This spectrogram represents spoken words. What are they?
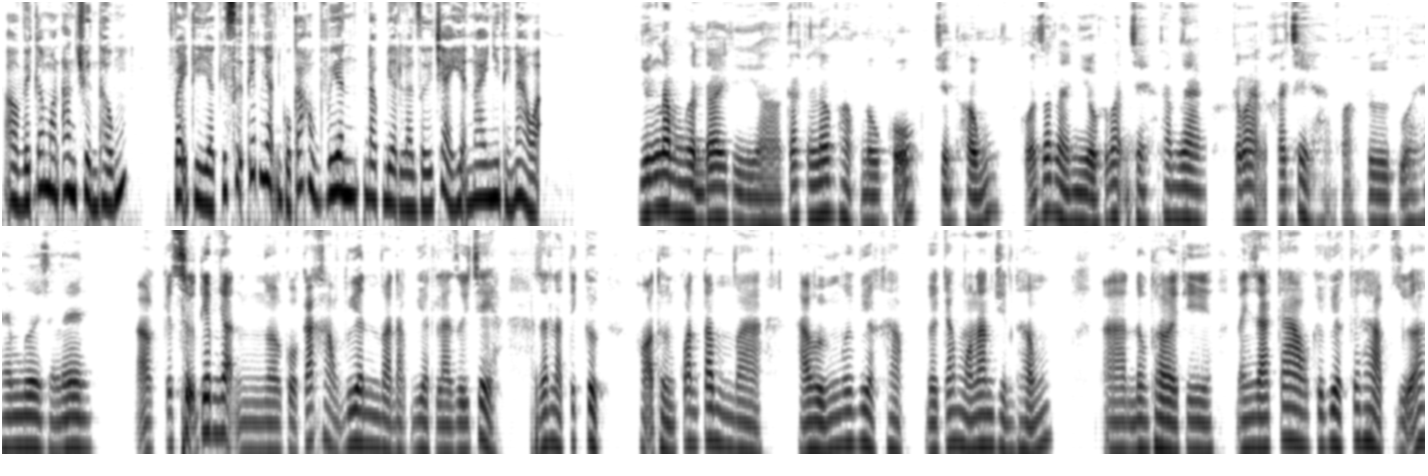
ở về các món ăn truyền thống. Vậy thì à, cái sự tiếp nhận của các học viên, đặc biệt là giới trẻ hiện nay như thế nào ạ? Những năm gần đây thì à, các cái lớp học nấu cỗ truyền thống có rất là nhiều các bạn trẻ tham gia. Các bạn khá trẻ khoảng từ tuổi 20 trở lên. À, cái sự tiếp nhận ờ, của các học viên và đặc biệt là giới trẻ rất là tích cực. Họ thường quan tâm và hào hứng với việc học về các món ăn truyền thống. À, đồng thời thì đánh giá cao cái việc kết hợp giữa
